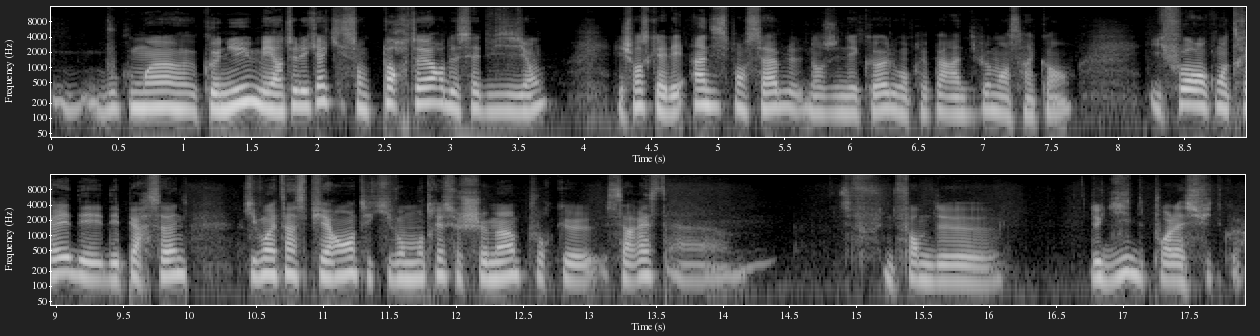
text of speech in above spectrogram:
beaucoup moins connus, mais en tous les cas, qui sont porteurs de cette vision. Et je pense qu'elle est indispensable dans une école où on prépare un diplôme en 5 ans. Il faut rencontrer des, des personnes qui vont être inspirantes et qui vont montrer ce chemin pour que ça reste un- une forme de, de guide pour la suite. Quoi.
